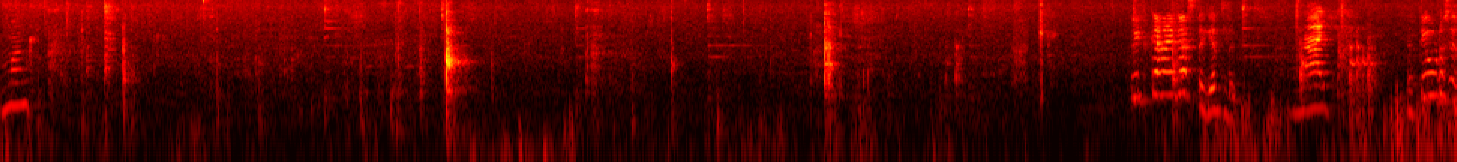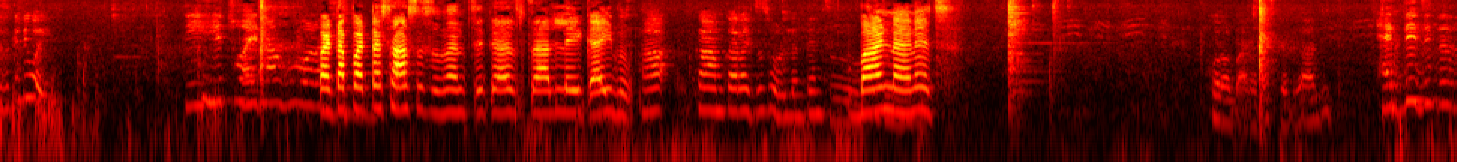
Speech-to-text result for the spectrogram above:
मग पीठ का नाही जास्त घेतलं. नाही. तेवढंच किती होईल ती हीच व्हायला गोळ पटापटा सासूसुनांचं काय चाललंय काही नु हा काम करायचं सोडलं आणि त्यांचं भांडणच खोरा बारा असतात आधी. ह्या दीदीचं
